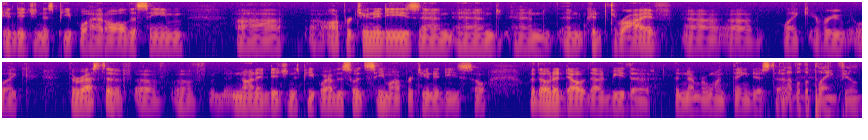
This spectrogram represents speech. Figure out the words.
Indigenous people had all the same uh, uh, opportunities and and and and could thrive uh, uh, like every like the rest of, of, of non-indigenous people have the same opportunities so without a doubt that would be the, the number one thing just to Level the playing field.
